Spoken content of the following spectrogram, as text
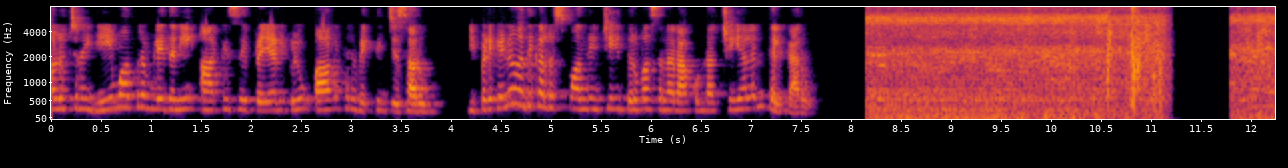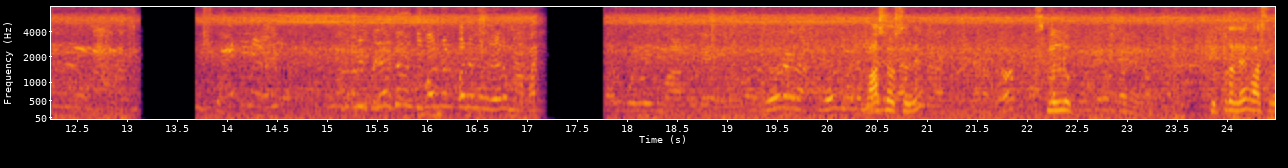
ఆలోచన ఏమాత్రం లేదని ఆర్టీసీ ప్రయాణికులు ఆవేదన వ్యక్తం చేశారు. ఇప్పటికైనా అధికారులు స్పందించి దుర్వాసన రాకుండా చేయాలని తెలిపారు మీకు డిపార్ట్మెంట్ పని వేరే మా వాసన వస్తుంది? స్మెల్ తిప్పుతుంది వాసన?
